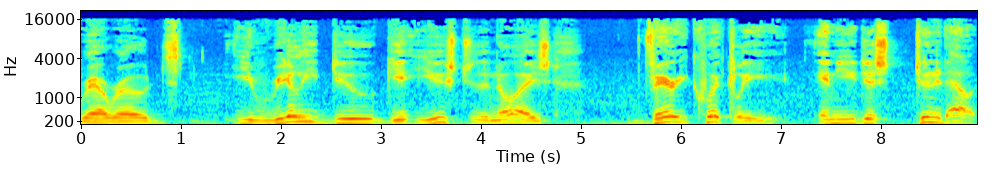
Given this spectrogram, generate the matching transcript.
railroads, you really do get used to the noise very quickly and you just tune it out.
